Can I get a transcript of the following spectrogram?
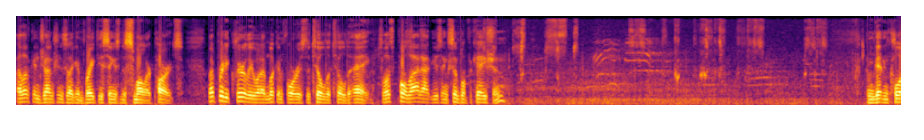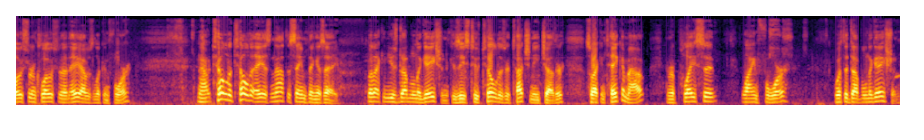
I love conjunctions so I can break these things into smaller parts. But pretty clearly what I'm looking for is the tilde tilde A. So let's pull that out using simplification. I'm getting closer and closer to that A I was looking for. Now tilde tilde A is not the same thing as A, but I can use double negation because these two tildes are touching each other, so I can take them out and replace it, line 4, with a double negation.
